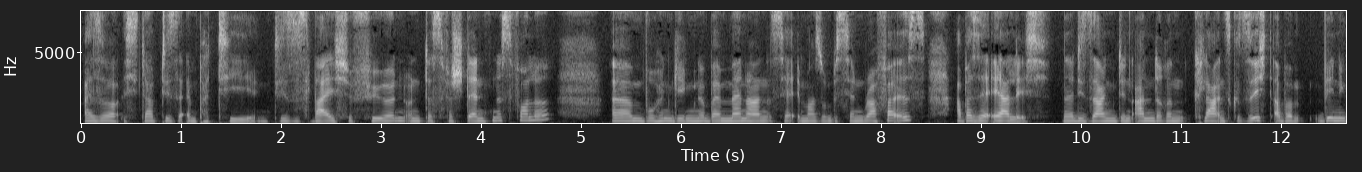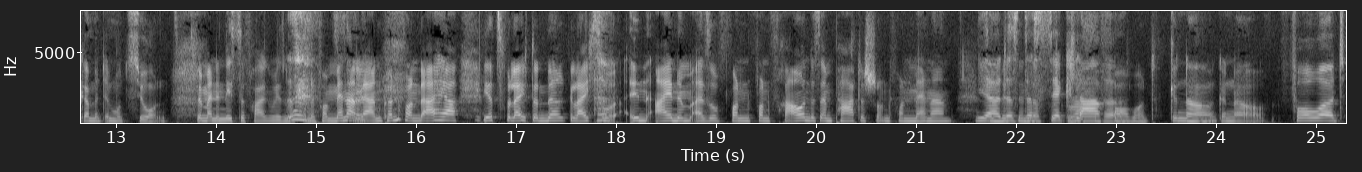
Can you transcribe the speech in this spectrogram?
Also ich glaube, diese Empathie, dieses weiche Führen und das Verständnisvolle ähm, wohingegen ne, bei Männern es ja immer so ein bisschen rougher ist, aber sehr ehrlich. Ne? Die sagen den anderen klar ins Gesicht, aber weniger mit Emotionen. Das wäre meine nächste Frage gewesen, was wir von Männern lernen können. Von daher jetzt vielleicht dann ne, gleich so in einem, also von, von Frauen das Empathische und von Männern. Ja, so das, das, das sehr klare. Forward. Genau, mhm. genau forward,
